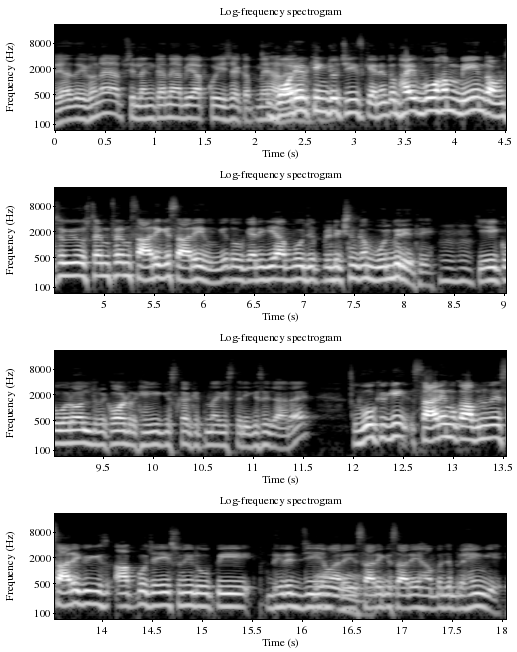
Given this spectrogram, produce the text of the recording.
तो यार देखो ना अब श्रीलंका ने अभी आपको एशिया कप में वॉरियर किंग जो चीज़ कह रहे हैं तो भाई वो हम मेन राउंड से क्योंकि उस टाइम फिर हम सारे के सारे ही होंगे तो कह रहे हैं कि आप वो जो प्रिडिक्शन का हम बोल भी रहे थे कि एक ओवरऑल रिकॉर्ड रखेंगे किसका कितना किस तरीके से जा रहा है। तो वो क्योंकि सारे मुकाबलों में सारे क्योंकि आपको चाहिए सुनील ओपी धीरज जी हमारे सारे के सारे यहाँ पर जब रहेंगे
